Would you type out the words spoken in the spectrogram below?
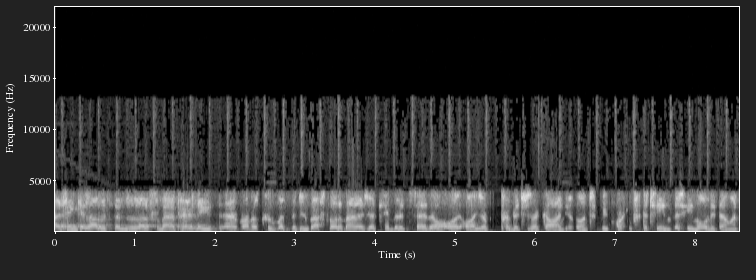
I think a lot of it stems as well from uh, apparently uh, Ronald Koeman, the new Barcelona manager, came in and said, oh, all, all your privileges are gone. You're going to be working for the team, the team only now. And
